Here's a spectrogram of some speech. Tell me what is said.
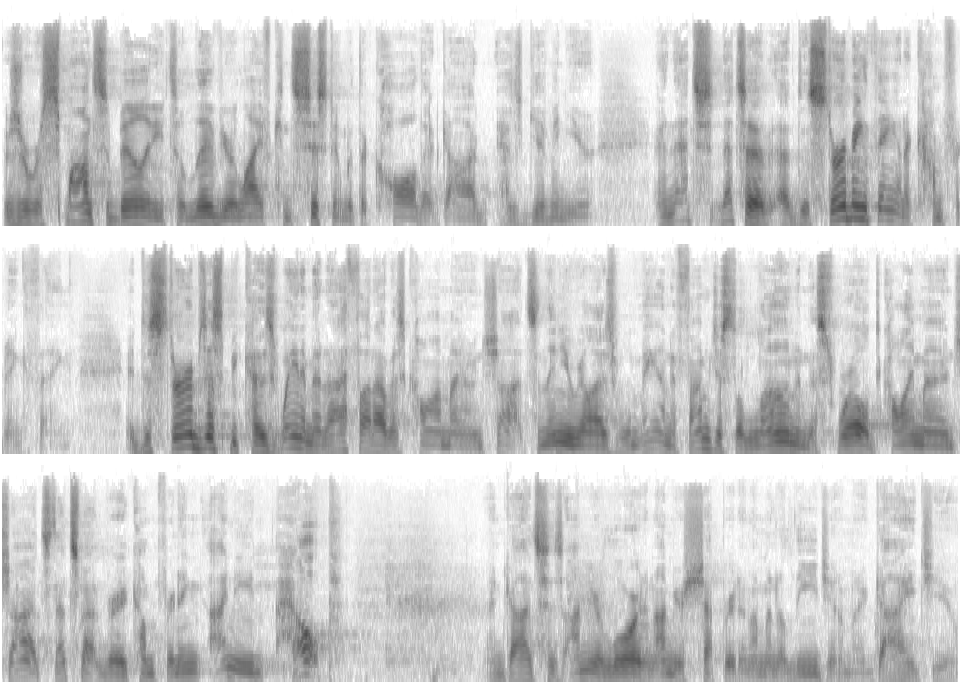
There's a responsibility to live your life consistent with the call that God has given you. And that's, that's a, a, disturbing thing and a comforting thing. It disturbs us because, wait a minute, I thought I was calling my own shots. And then you realize, well, man, if I'm just alone in this world calling my own shots, that's not very comforting. I need help. And God says, I'm your Lord and I'm your shepherd and I'm going to lead you and I'm going to guide you.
